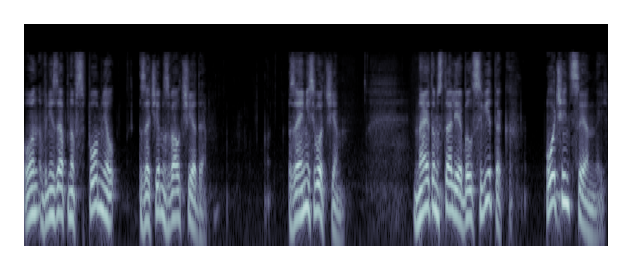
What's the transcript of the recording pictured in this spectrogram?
Он внезапно вспомнил, зачем звал Чеда. «Займись вот чем. На этом столе был свиток, очень ценный,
